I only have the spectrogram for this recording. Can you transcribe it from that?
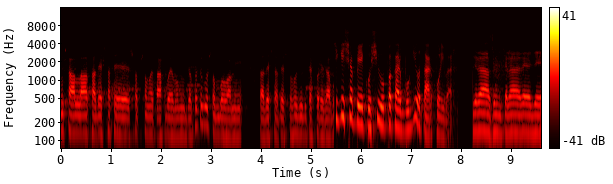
ইনশাআল্লাহ তাদের সাথে সবসময় থাকব এবং যতটুকু সম্ভব আমি তাদের সাথে সহযোগিতা করে যাব। চিকিৎসা পেয়ে খুশি উপকার ভোগী ও তার পরিবার। যারা আছেন তারা যে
